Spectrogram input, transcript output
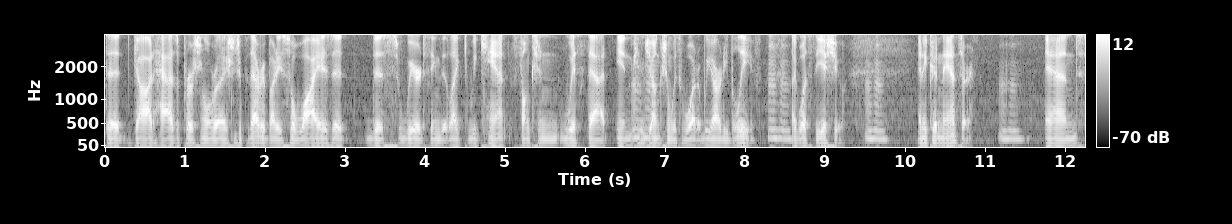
That God has a personal relationship with everybody. So why is it this weird thing that like we can't function with that in mm-hmm. conjunction with what we already believe? Mm-hmm. Like, what's the issue? Mm-hmm. And he couldn't answer, and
